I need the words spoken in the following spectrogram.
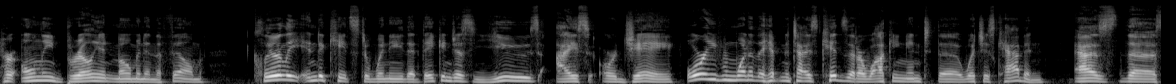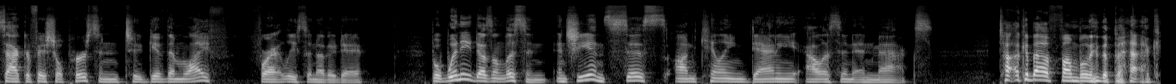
her only brilliant moment in the film, clearly indicates to Winnie that they can just use Ice or Jay, or even one of the hypnotized kids that are walking into the witch's cabin, as the sacrificial person to give them life for at least another day. But Winnie doesn't listen, and she insists on killing Danny, Allison, and Max. Talk about fumbling the bag.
